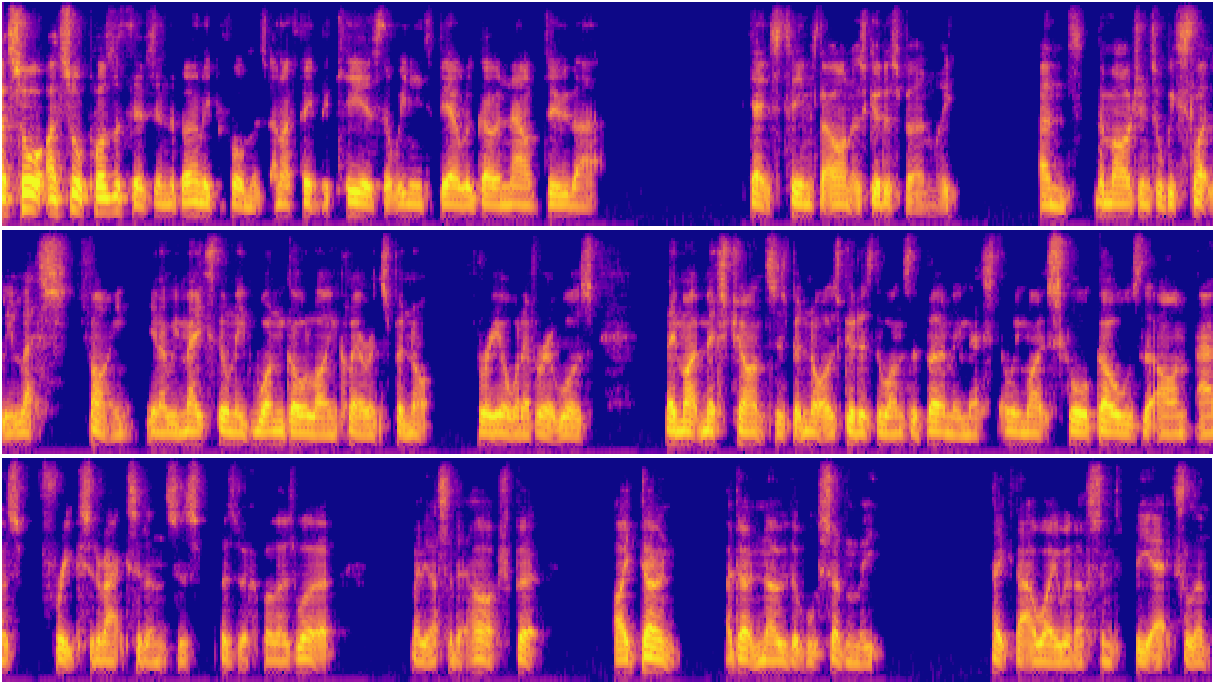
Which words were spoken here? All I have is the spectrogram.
I saw, I saw positives in the Burnley performance, and I think the key is that we need to be able to go and now do that against teams that aren't as good as Burnley, and the margins will be slightly less fine. You know, we may still need one goal line clearance, but not three or whatever it was. They might miss chances, but not as good as the ones that Burnley missed, and we might score goals that aren't as freak sort of accidents as, as a couple of those were. Maybe that's a bit harsh, but I don't, I don't know that we'll suddenly take that away with us and be excellent.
